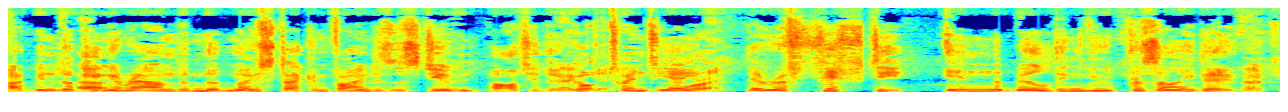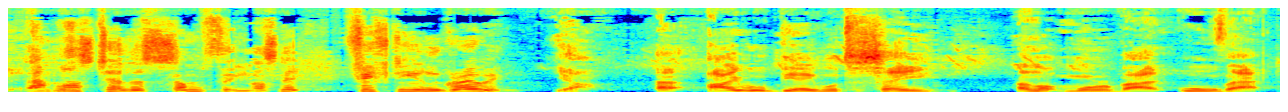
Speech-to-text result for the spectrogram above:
have been looking uh, around, and the most I can find is a student party that okay. got 28. Right. There are 50 in the building you preside over. Okay. That well, must tell us something, mustn't it? 50 and growing. Yeah, uh, I will be able to say a lot more about all that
